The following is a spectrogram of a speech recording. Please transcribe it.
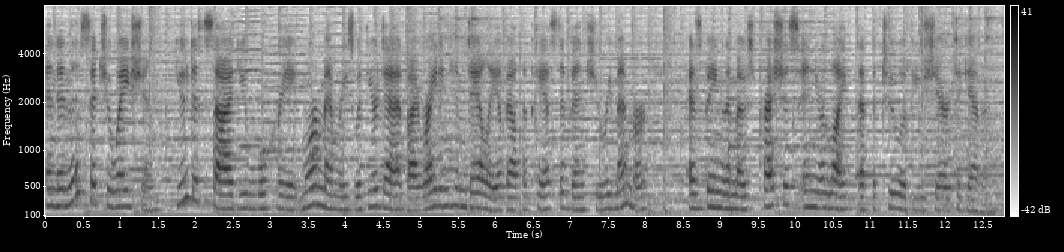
And in this situation, you decide you will create more memories with your dad by writing him daily about the past events you remember as being the most precious in your life that the two of you shared together.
